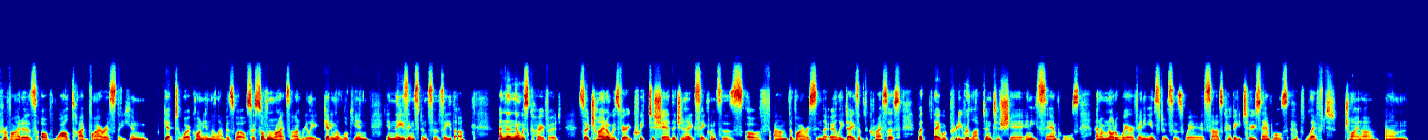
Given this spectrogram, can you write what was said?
providers of wild type virus that you can get to work on in the lab as well. So sovereign rights aren't really getting a look in in these instances either. And then there was COVID. So China was very quick to share the genetic sequences of um, the virus in the early days of the crisis, but they were pretty reluctant to share any samples. And I'm not aware of any instances where SARS-CoV-2 samples have left China um,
